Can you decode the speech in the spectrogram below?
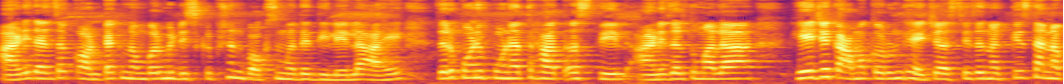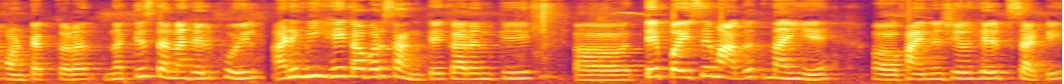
आणि त्यांचा कॉन्टॅक्ट नंबर मी डिस्क्रिप्शन बॉक्समध्ये दिलेला आहे. जर कोणी पुण्यात राहत असतील आणि जर तुम्हाला हे जे कामं करून घ्यायचे असतील तर नक्कीच त्यांना कॉन्टॅक्ट करा. नक्कीच त्यांना हेल्प होईल. आणि मी हे का बरं सांगते? कारण की ते पैसे मागत नाहीये फायनान्शियल हेल्पसाठी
